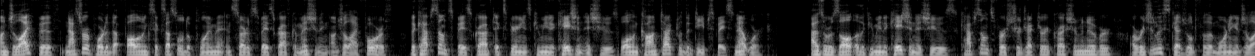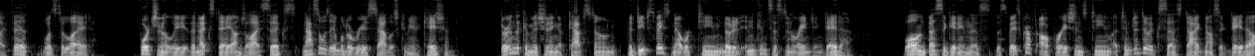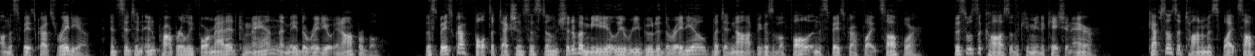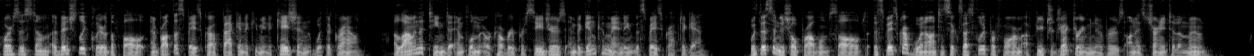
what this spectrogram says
On July 5th, NASA reported that following successful deployment and start of spacecraft commissioning on July 4th, the Capstone spacecraft experienced communication issues while in contact with the Deep Space Network. As a result of the communication issues, Capstone's first trajectory correction maneuver, originally scheduled for the morning of July 5th, was delayed. Fortunately, the next day on July 6th, NASA was able to re-establish communication. During the commissioning of Capstone, the Deep Space Network team noted inconsistent ranging data. While investigating this, the spacecraft operations team attempted to access diagnostic data on the spacecraft's radio and sent an improperly formatted command that made the radio inoperable. The spacecraft fault detection system should have immediately rebooted the radio, but did not because of a fault in the spacecraft flight software. This was the cause of the communication error. Capstone's autonomous flight software system eventually cleared the fault and brought the spacecraft back into communication with the ground, allowing the team to implement recovery procedures and begin commanding the spacecraft again. With this initial problem solved, the spacecraft went on to successfully perform a few trajectory maneuvers on its journey to the moon.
